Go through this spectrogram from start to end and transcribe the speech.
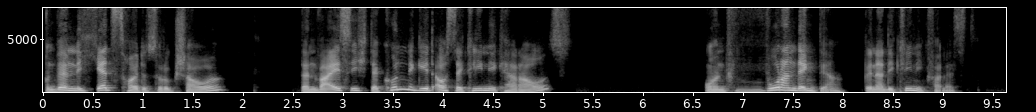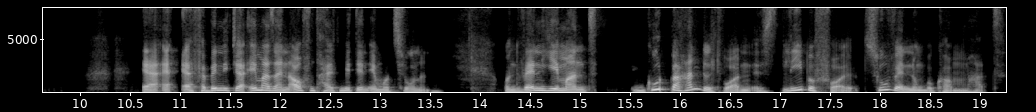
Und wenn ich jetzt heute zurückschaue, dann weiß ich, der Kunde geht aus der Klinik heraus. Und woran denkt er, wenn er die Klinik verlässt? Er, er, er verbindet ja immer seinen Aufenthalt mit den Emotionen. Und wenn jemand gut behandelt worden ist, liebevoll Zuwendung bekommen hat,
